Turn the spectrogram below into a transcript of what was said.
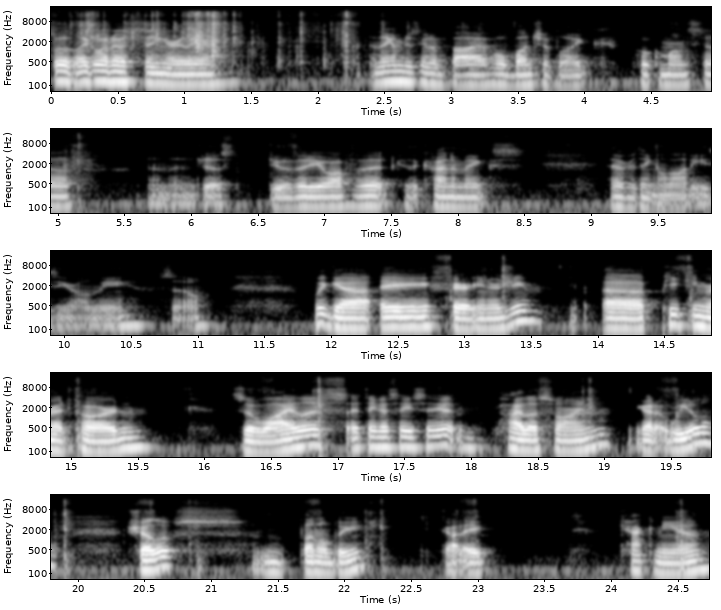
but like what I was saying earlier, I think I'm just gonna buy a whole bunch of like Pokemon stuff and then just do a video off of it because it kind of makes everything a lot easier on me. So we got a Fairy Energy, a Peeking Red card, Zawilus, I think that's how you say it, Piloswine, you got a Weedle, Shellos, Bunnelby, got a Cacnea,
